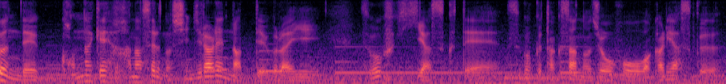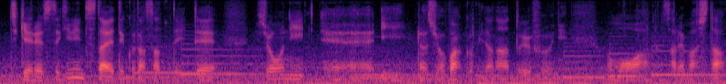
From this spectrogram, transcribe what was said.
分でこんだけ話せるの信じられんなっていうぐらいすごく聞きやすくてすごくたくさんの情報を分かりやすく時系列的に伝えてくださっていて非常に、えー、いいラジオ番組だなというふうに思わされました。は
